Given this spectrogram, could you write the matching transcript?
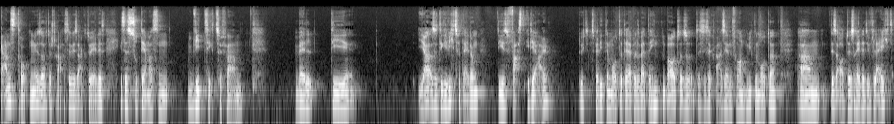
ganz trocken ist auf der Straße, wie es aktuell ist, ist es so dermaßen witzig zu fahren, weil die, ja, also die Gewichtsverteilung, die ist fast ideal durch den 2-Liter-Motor, der ein bisschen weiter hinten baut. Also das ist ja quasi ein Front-Mittelmotor. Ähm, das Auto ist relativ leicht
